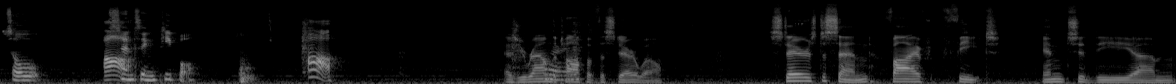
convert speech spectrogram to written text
So, Ah. sensing people. Ah. As you round the Alright. top of the stairwell, stairs descend five feet into the um,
